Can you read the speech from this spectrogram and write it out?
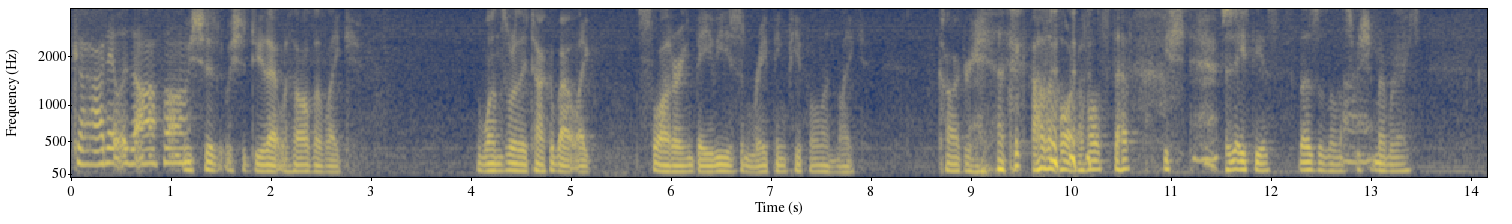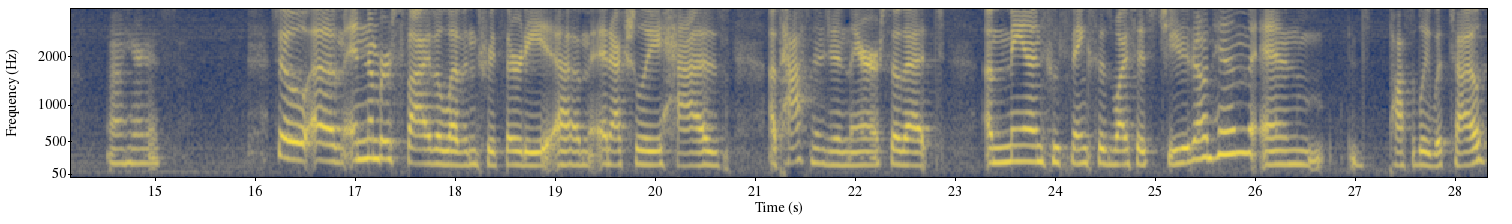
God, it was awful. We should we should do that with all the like the ones where they talk about like slaughtering babies and raping people and like conquering like all the horrible stuff. Should, as atheists, those are the ones we should memorize. Oh, here it is. So um, in Numbers 5, 11 through 30, um, it actually has a passage in there so that a man who thinks his wife has cheated on him and possibly with child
